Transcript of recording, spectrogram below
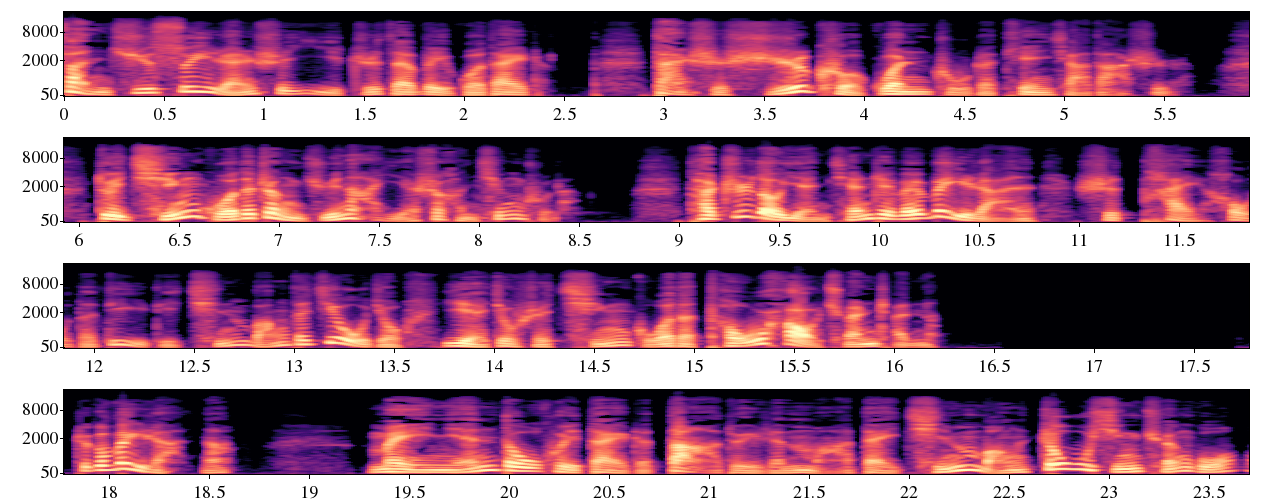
范雎虽然是一直在魏国待着，但是时刻关注着天下大事，对秦国的政局那也是很清楚的。他知道眼前这位魏冉是太后的弟弟秦王的舅舅，也就是秦国的头号权臣呢。这个魏冉呢，每年都会带着大队人马带秦王周行全国。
